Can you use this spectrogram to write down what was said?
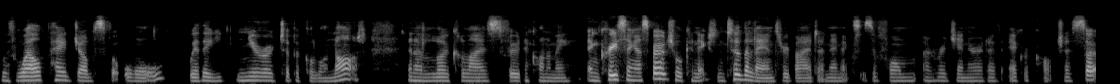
with well paid jobs for all, whether neurotypical or not, in a localized food economy, increasing our spiritual connection to the land through biodynamics is a form of regenerative agriculture. So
